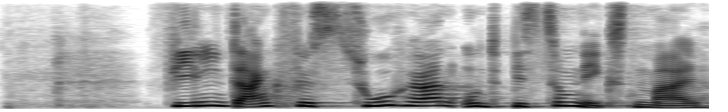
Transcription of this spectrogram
Vielen Dank fürs Zuhören und bis zum nächsten Mal.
